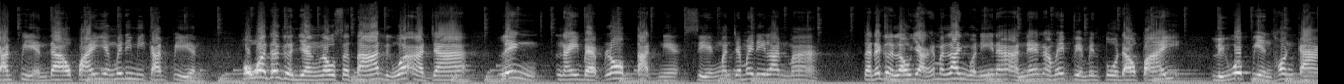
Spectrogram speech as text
การเปลี่ยนดาวไปยังไม่ได้มีการเปลี่ยน เพราะว่าถ้าเกิดอย่างเราสตาร์ทหรือว่าอาจจะเร่งในแบบรอบตัดเนี่ยเสียงมันจะไม่ได้ลั่นมาก แต่ถ้าเกิดเราอยากให้มันลั่นกว่านี้นะอันแนะนำให้เปลี่ยนเป็นตัวดาวไป หรือว่าเปลี่ยนท่อนกลาง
